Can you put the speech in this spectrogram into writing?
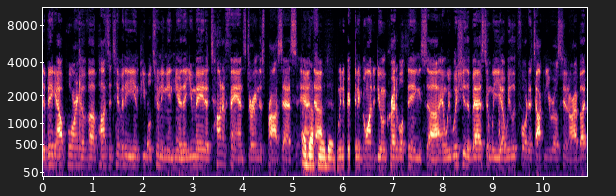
the big outpouring of uh, positivity and people tuning in here that you made a ton of fans during this process. And, I definitely uh, did. We know you're going to go on to do incredible things, uh, and we wish you the best. And we uh, we look forward to talking to you real soon. All right, bud.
